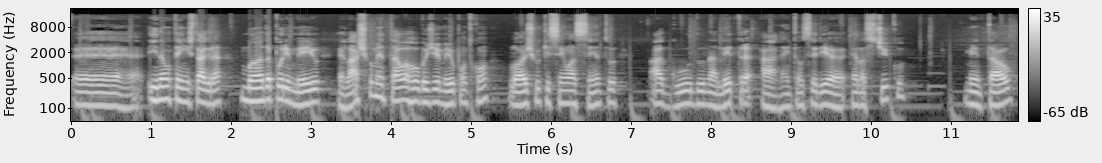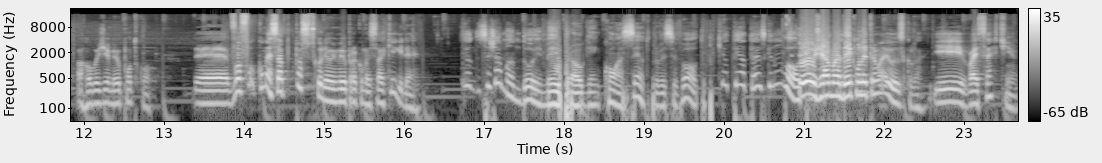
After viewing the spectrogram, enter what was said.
é, e não tem Instagram, manda por e-mail elasticomental.gmail.com Lógico que sem um acento agudo na letra A, né? Então seria elasticomental.gmail.com é, Vou começar, posso escolher um e-mail para começar aqui, Guilherme? Eu- você já mandou e-mail pra alguém com acento pra ver se volta? Porque eu tenho a tese que não volta. Eu já mandei com letra maiúscula e vai certinho.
